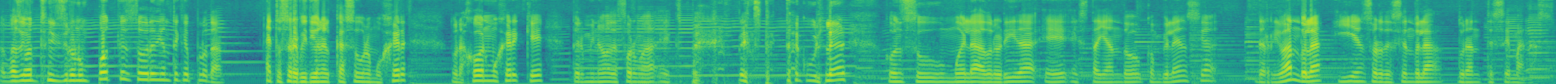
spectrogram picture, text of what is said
Básicamente hicieron un podcast sobre dientes que explotaban. Esto se repitió en el caso de una mujer, de una joven mujer que terminó de forma espectacular con su muela adolorida eh, estallando con violencia, derribándola y ensordeciéndola durante semanas.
